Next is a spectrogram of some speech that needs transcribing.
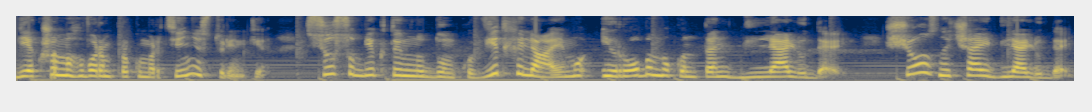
Якщо ми говоримо про комерційні сторінки, всю суб'єктивну думку відхиляємо і робимо контент для людей. Що означає для людей?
